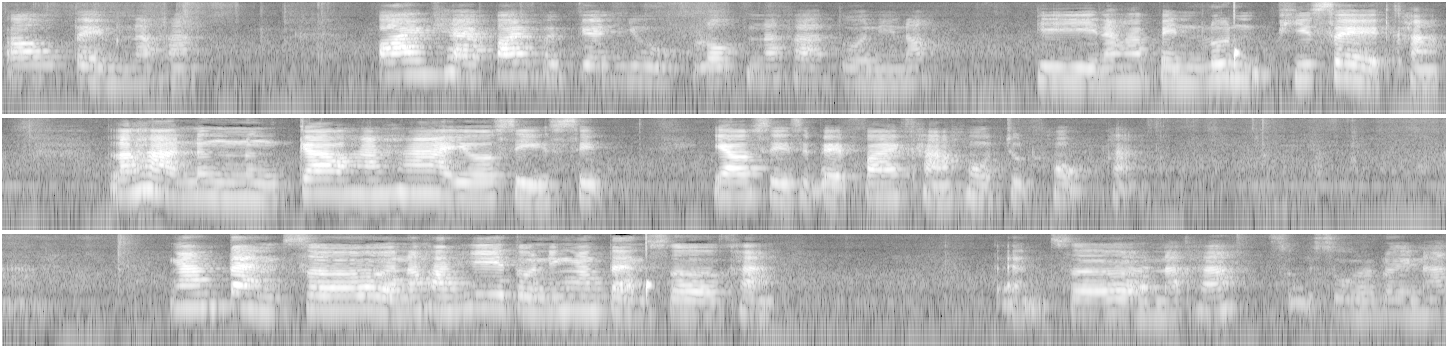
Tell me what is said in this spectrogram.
เป้าเต็มนะคะ ป้ายแคร์ป้ายเปอร์เกนอยู่ครบนะคะ ตัวนี้เนาะทีนะคะ เป็นรุ่นพิเศษค่ะ รหัสหนึ่งหนึ่งเก้าห้าห้าโยสี่สิบยาวสี่สิบเอ็ดปลายขาหกจุดหกค่ะ งานแต่งเซอร์นะคะพี่ตัวนี้งานแต่งเซอร์ค่ะ แต่งเซอร์นะคะ สวยๆเลยนะ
